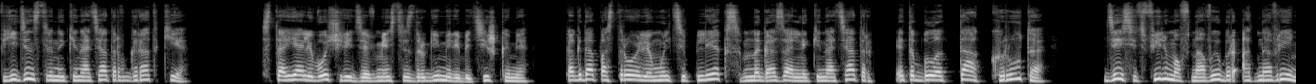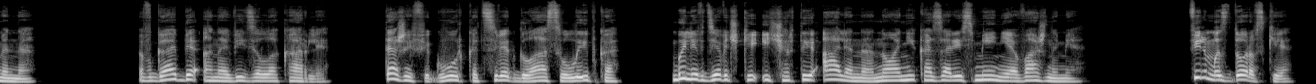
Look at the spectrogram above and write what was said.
«В единственный кинотеатр в городке. Стояли в очереди вместе с другими ребятишками. Когда построили мультиплекс, многозальный кинотеатр, это было так круто! Десять фильмов на выбор одновременно. В Габе она видела Карли. Та же фигурка, цвет глаз, улыбка. Были в девочке и черты Алина, но они казались менее важными. «Фильмы здоровские»,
